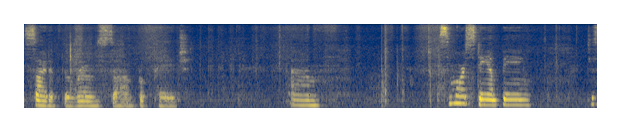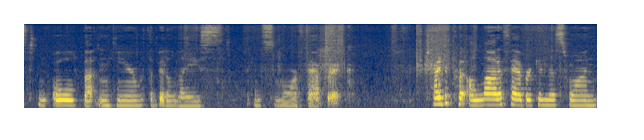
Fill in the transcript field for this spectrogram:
side of the rose uh, book page. Um, some more stamping. Just an old button here with a bit of lace and some more fabric. Tried to put a lot of fabric in this one.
